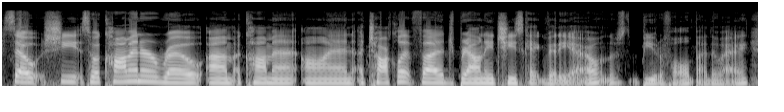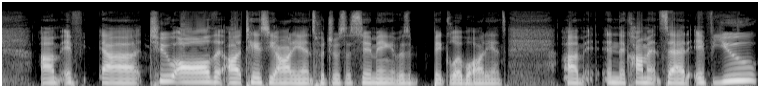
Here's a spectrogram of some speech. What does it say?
So she, so a commenter wrote um, a comment on a chocolate fudge brownie cheesecake video. It was beautiful, by the way. Um, if uh, to all the uh, tasty audience, which was assuming it was a big global audience, um, in the comment said, if you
